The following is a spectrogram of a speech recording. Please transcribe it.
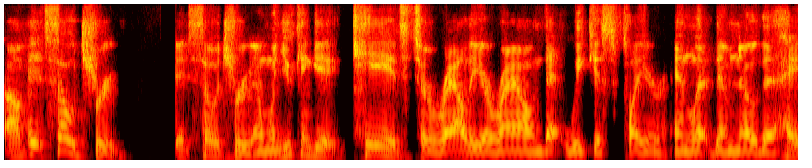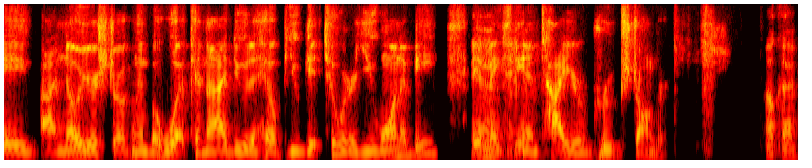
um, it's so true. It's so true. And when you can get kids to rally around that weakest player and let them know that, hey, I know you're struggling, but what can I do to help you get to where you want to be? It makes the entire group stronger. Okay.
